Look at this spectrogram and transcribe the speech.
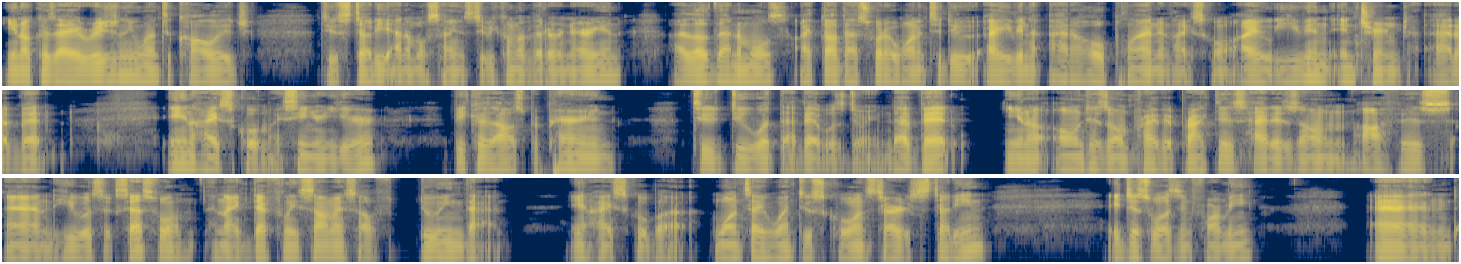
You know, because I originally went to college to study animal science to become a veterinarian. I loved animals. I thought that's what I wanted to do. I even had a whole plan in high school. I even interned at a vet in high school my senior year because I was preparing to do what that vet was doing. That vet, you know, owned his own private practice, had his own office, and he was successful. And I definitely saw myself doing that in high school. But once I went to school and started studying, it just wasn't for me. And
